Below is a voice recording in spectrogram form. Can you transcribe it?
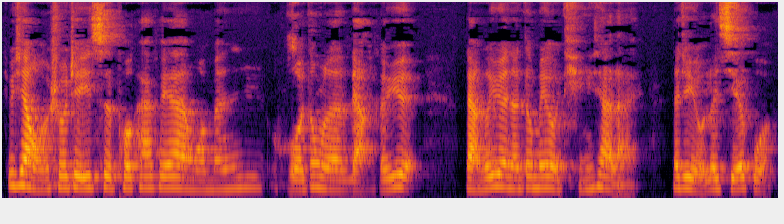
就像我们说这一次破咖啡案，我们活动了两个月，两个月呢都没有停下来，那就有了结果。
